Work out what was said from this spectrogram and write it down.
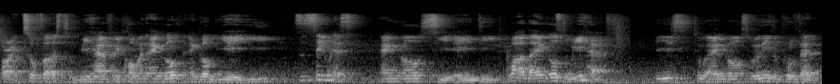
Alright, so first we have a common angle, angle BAE. It's the same as angle CAD. What other angles do we have? These two angles, we need to prove that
